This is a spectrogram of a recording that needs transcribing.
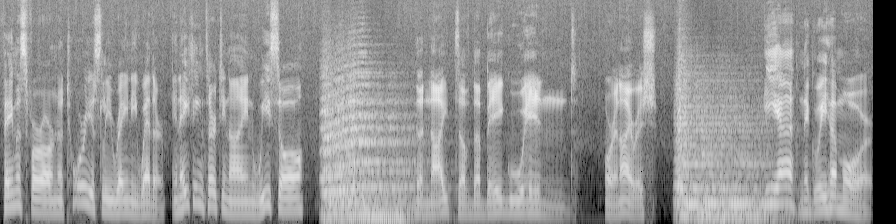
Famous for our notoriously rainy weather, in 1839 we saw the Night of the Big Wind, or in Irish, Ia Neguiha Moor.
